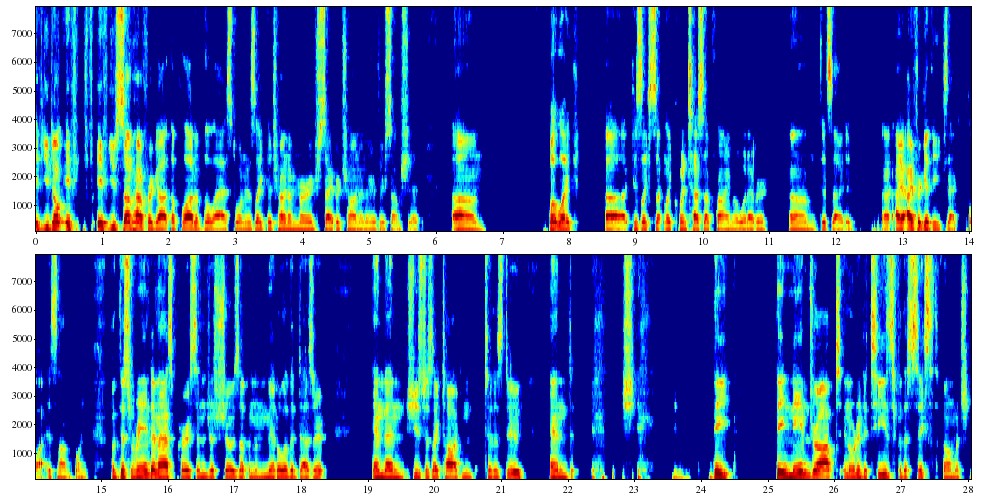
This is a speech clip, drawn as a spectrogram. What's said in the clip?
if you don't if if you somehow forgot the plot of the last one is like they're trying to merge Cybertron and Earth or some shit. Um but like uh because like like Quintessa Prime or whatever um decided I, I forget the exact plot. It's not important. But this random ass person just shows up in the middle of the desert and then she's just like talking to this dude and she, they they name dropped in order to tease for the sixth film, which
